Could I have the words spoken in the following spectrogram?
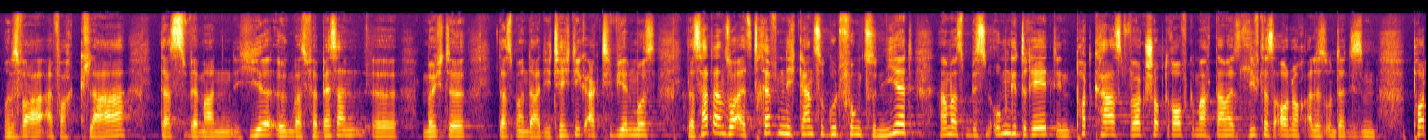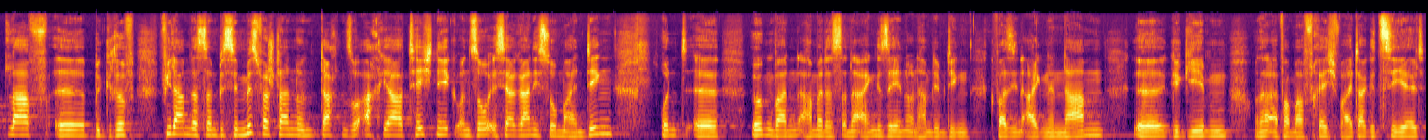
und es war einfach klar, dass wenn man hier irgendwas verbessern äh, möchte, dass man da die Technik aktivieren muss. Das hat dann so als Treffen nicht ganz so gut funktioniert funktioniert. Haben wir es ein bisschen umgedreht, den Podcast-Workshop drauf gemacht. Damals lief das auch noch alles unter diesem Podlove-Begriff. Viele haben das dann ein bisschen missverstanden und dachten so, ach ja, Technik und so ist ja gar nicht so mein Ding. Und äh, irgendwann haben wir das dann eingesehen und haben dem Ding quasi einen eigenen Namen äh, gegeben und dann einfach mal frech weitergezählt.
